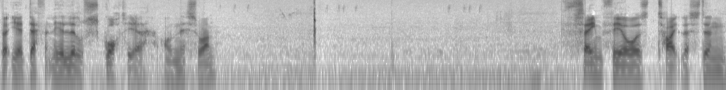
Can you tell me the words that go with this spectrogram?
But yeah, definitely a little squattier on this one. Same feel as Titleist and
